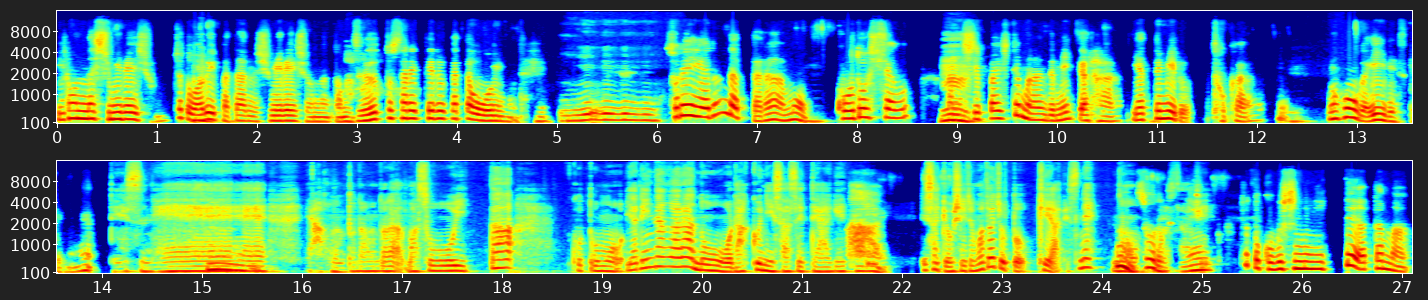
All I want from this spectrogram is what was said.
いろんなシミュレーション、ちょっと悪いパターンのシミュレーションなんかもずっとされてる方多いので、うん、それやるんだったらもう行動しちゃう。あの失敗しても何でもいいからやってみるとかの方がいいですけどね。ですね。いや、本当だ、本当だ。まあそういったこともやりながら脳を楽にさせてあげて、はい、でさっき教えてもらったちょっとケアですね。うん、そうですね。ちょっと拳握って頭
